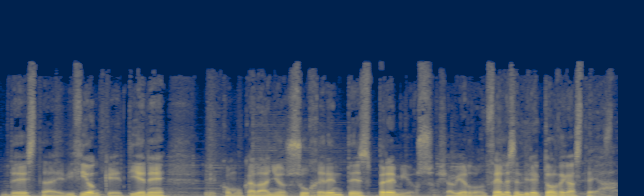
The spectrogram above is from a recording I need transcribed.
de esta edición que tiene, eh, como cada año, sugerentes premios. Xavier Doncel es el director de Gastea.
